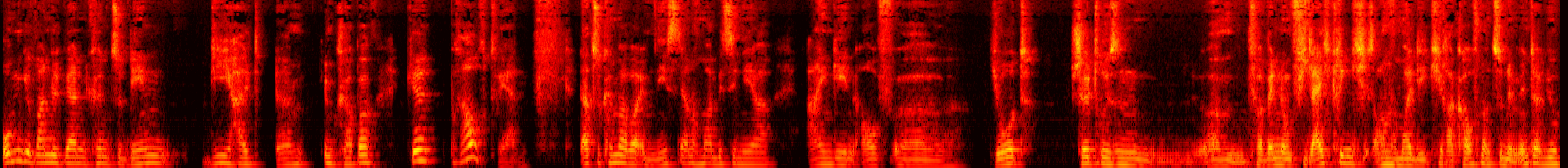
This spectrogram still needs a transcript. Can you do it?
umgewandelt werden können zu denen, die halt ähm, im Körper gebraucht werden. Dazu können wir aber im nächsten Jahr noch mal ein bisschen näher eingehen auf äh, Jod, Schilddrüsenverwendung. Ähm, Vielleicht kriege ich auch noch mal die Kira Kaufmann zu einem Interview.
